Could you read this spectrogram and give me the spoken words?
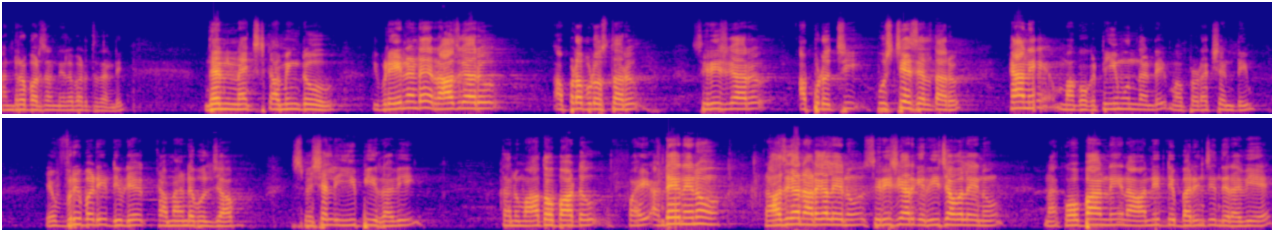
హండ్రెడ్ పర్సెంట్ నిలబడుతుందండి. దెన్ నెక్స్ట్ కమింగ్ టు ఇప్పుడు ఏంటంటే రాజు గారు అప్పుడప్పుడు వస్తారు. శిరీష్ గారు అప్పుడు వచ్చి పుష్ చేసి వెళ్తారు. కానీ మాకు ఒక టీం ఉందండి. మా production team everybody did a commendable job special EP Ravi తను మాతో పాటు ఫై అంటే నేను రాజుగారిని అడగలేను శిరీష్ గారికి రీచ్ అవ్వలేను. నా కోపాన్ని నా అన్నింటినీ భరించింది రవియే.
